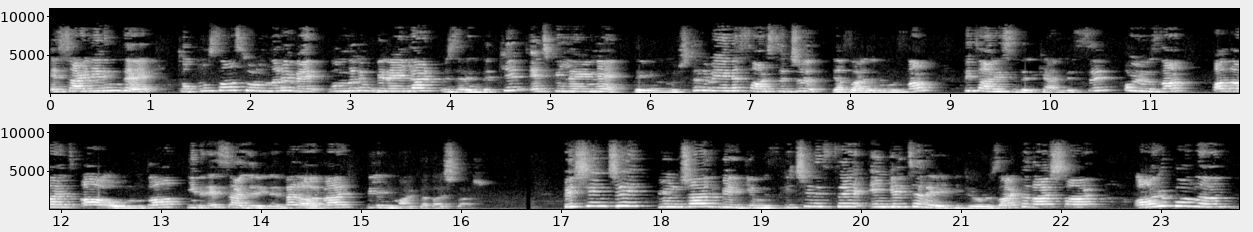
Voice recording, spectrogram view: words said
eserlerinde toplumsal sorunlara ve bunların bireyler üzerindeki etkilerine değinmiştir ve yine sarsıcı yazarlarımızdan bir tanesidir kendisi. O yüzden Adalet Ağaoğlu'nu da yine eserleriyle beraber bilelim arkadaşlar. Beşinci güncel bilgimiz için ise İngiltere'ye gidiyoruz arkadaşlar. Avrupa'nın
